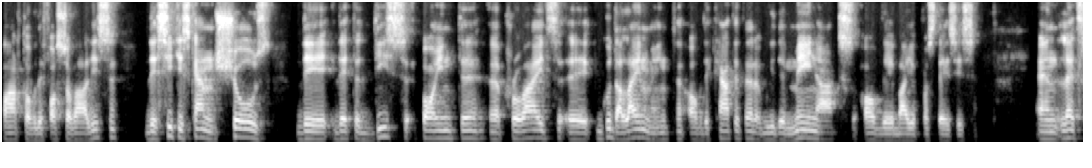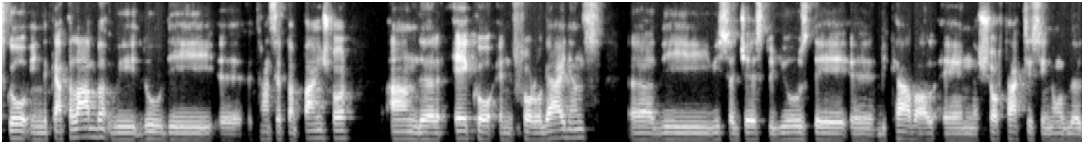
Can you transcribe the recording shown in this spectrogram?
part of the fossa ovalis. The CT scan shows the, that this point uh, provides a good alignment of the catheter with the main axis of the bioprosthesis. And let's go in the cath lab. We do the uh, transeptal puncture under echo and fluoro guidance. Uh, the, we suggest to use the uh, bicaval and short axis in order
